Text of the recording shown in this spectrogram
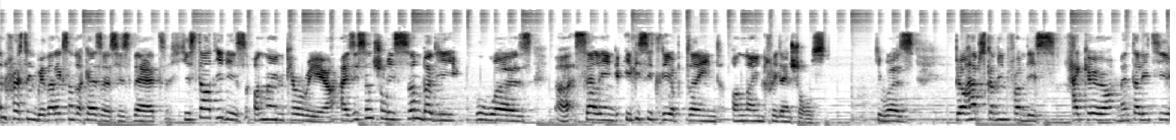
Interesting with Alexander Casas is that he started his online career as essentially somebody who was uh, selling illicitly obtained online credentials. He was perhaps coming from this hacker mentality,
